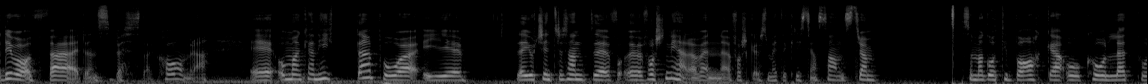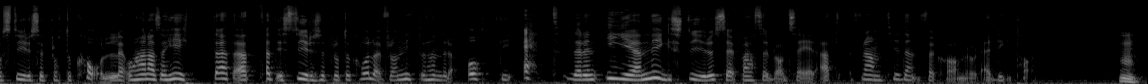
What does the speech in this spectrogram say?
Det var världens bästa kamera. Och man kan hitta på i det har gjorts intressant forskning här av en forskare som heter Christian Sandström som har gått tillbaka och kollat på styrelseprotokoll. Och han har alltså hittat att, att i styrelseprotokollet från 1981 där en enig styrelse på Hasselblad säger att framtiden för kameror är digital. Mm.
